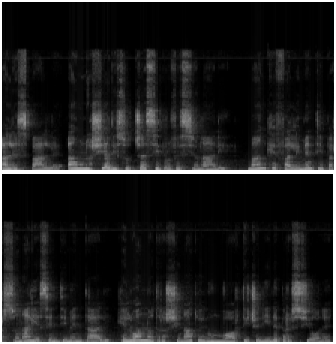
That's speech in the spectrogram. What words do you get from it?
Alle spalle ha una scia di successi professionali, ma anche fallimenti personali e sentimentali che lo hanno trascinato in un vortice di depressione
